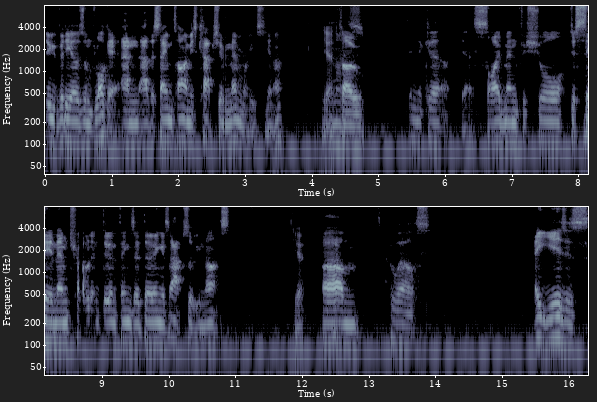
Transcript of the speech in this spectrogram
Do videos and vlog it, and at the same time he's capturing memories. You know. yeah, nice. So, Syndicate, yeah, Sidemen for sure. Just seeing them traveling, doing things they're doing is absolutely nuts. Yeah. Um, who else? Eight years is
